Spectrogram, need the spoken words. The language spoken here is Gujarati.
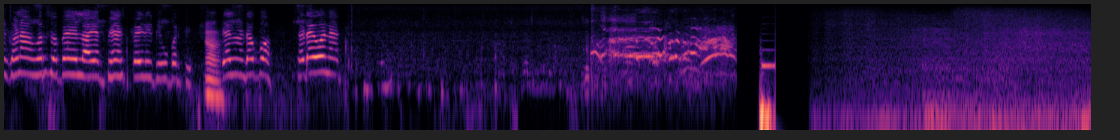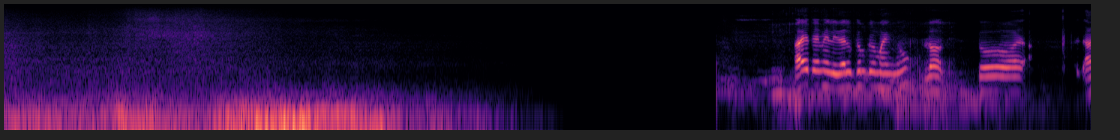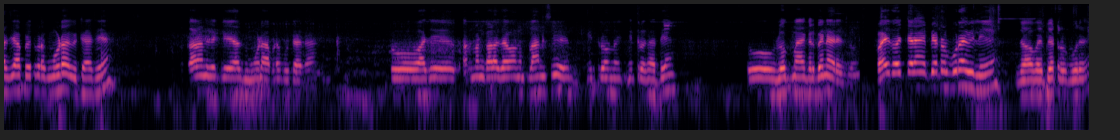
અહીં ઘણા વર્ષો પહેલા એક ભેંસ પડી હતી ઉપરથી. તેલનો ડબ્બો ચડાવ્યો ને. Hi family welcome to my new blog તો આજે આપણે થોડાક મોડા બેઠા છે. કારણ છે કે આજ મોડા આપણે પૂછ્યા હતા. તો આજે હનુમાનગાળા જવાનો પ્લાન છે મિત્રો મિત્રો સાથે. તો વ્લોગમાં આગળ બના રહેજો. ભાઈ, તો અત્યારે અહીં પેટ્રોલ પુરાવી લે. જો ભાઈ પેટ્રોલ પૂરે.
